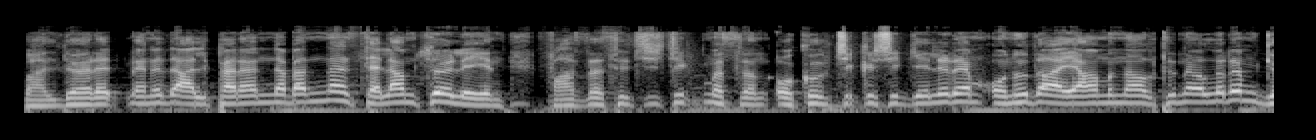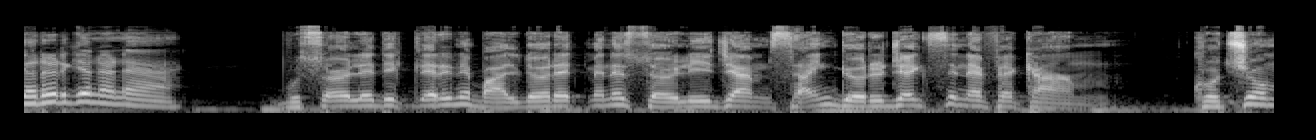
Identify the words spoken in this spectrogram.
Balde öğretmene de Alperen'le benden selam söyleyin. Fazla sesi çıkmasın. Okul çıkışı gelirim onu da ayağımın altına alırım görür gününü. Bu söylediklerini Balde öğretmene söyleyeceğim. Sen göreceksin Efekan. Koçum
